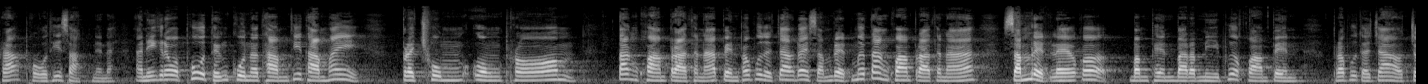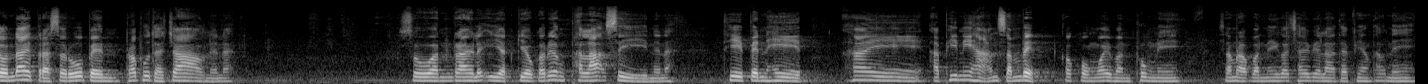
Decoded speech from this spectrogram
พระโพธิสัตว์เนี่ยนะอันนี้เรียกว่าพูดถึงคุณธรรมที่ทำให้ ประชุมองค์พร้อม ตั้งความปรารถนาเป็นพระพุทธเจ้าได้สำเร็จ เมื่อตั้งความปรารถนาสำเร็จแล้วก็บำเพ็ญบารมีเพื่อความเป็นพระพุทธเจ้าจนได้ตรัสรู้เป็นพระพุทธเจ้าเนี่ยนะส่วนรายละเอียดเกี่ยวกับเรื่องพละสี่เนี่ยนะที่เป็นเหตุให้อภินิหารสำเร็จก็คงไว้วันพรุ่งนี้สำหรับวันนี้ก็ใช้เวลาแต่เพียงเท่านี้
